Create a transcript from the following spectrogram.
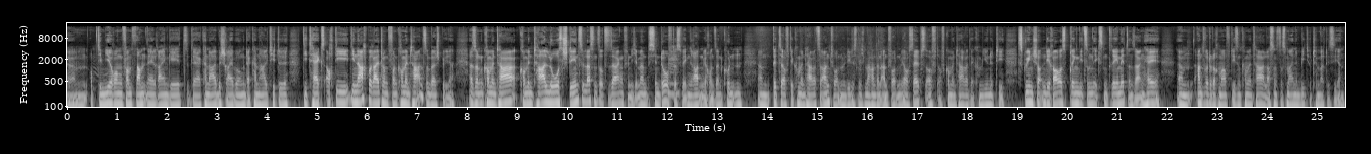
ähm, Optimierung vom Thumbnail reingeht, der Kanalbeschreibung, der Kanaltitel, die Tags, auch die, die Nachbereitung von Kommentaren zum Beispiel. Ja. Also einen Kommentar kommentarlos stehen zu lassen, sozusagen, finde ich immer ein bisschen doof. Deswegen raten wir auch unseren Kunden, ähm, bitte auf die Kommentare zu antworten. Wenn die das nicht machen, dann antworten wir auch selbst oft auf Kommentare der Community. Screenshotten die raus, bringen die zum nächsten Dreh mit und sagen, hey, ähm, antworte doch mal auf diesen Kommentar, lass uns das mal in einem Video thematisieren.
